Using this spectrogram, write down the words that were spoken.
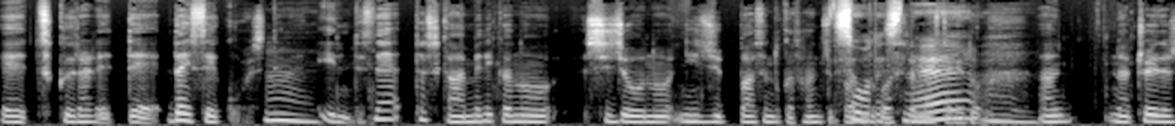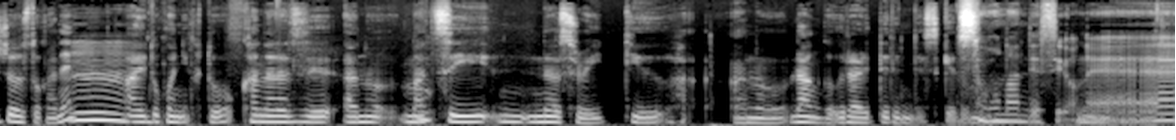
えー作られて大成功してうん。いるんですね、確かアメリカの市場の20%か30%そうか忘れましたけど、うん。あのなトレーダー・ジョーズとかね、うん。ああいうとこに行くと必ずあの松井ナーサリーっていうはあのランが売られてるんですけども。そうなんですよね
